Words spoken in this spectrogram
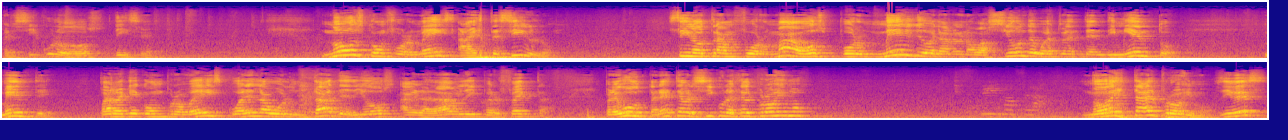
versículo 2 dice, no os conforméis a este siglo sino transformaos por medio de la renovación de vuestro entendimiento, mente, para que comprobéis cuál es la voluntad de Dios agradable y perfecta. Pregunta, ¿en este versículo está el prójimo? No está el prójimo, ¿sí ves?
